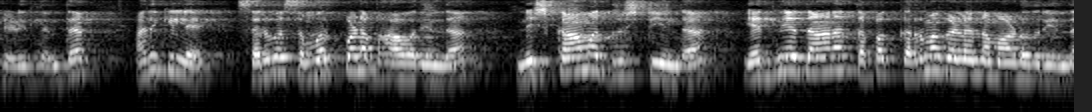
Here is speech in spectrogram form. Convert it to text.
ಹೇಳಿದ್ಲಂತ. ಅದಕ್ಕಿಲ್ಲೇ ಸರ್ವ ಸಮರ್ಪಣ ಭಾವದಿಂದ ನಿಷ್ಕಾಮ ದೃಷ್ಟಿಯಿಂದ ಯಜ್ಞದಾನ ತಪ ಕರ್ಮಗಳನ್ನು ಮಾಡೋದರಿಂದ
